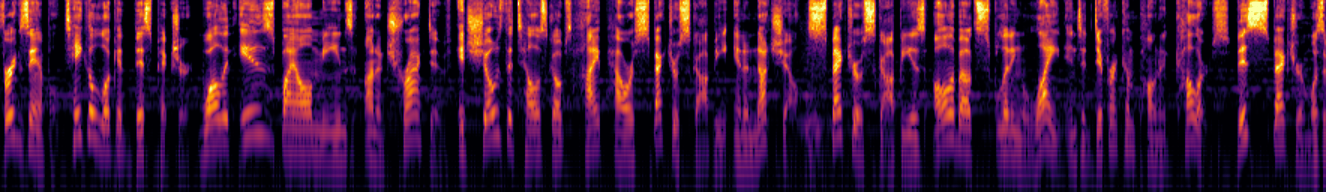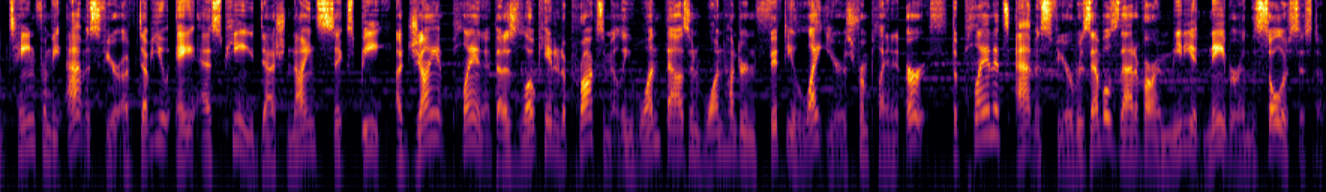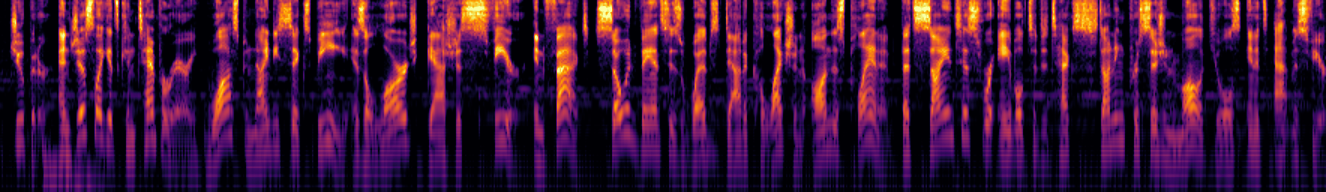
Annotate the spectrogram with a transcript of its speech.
For example, take a look at this picture. While it is by all means unattractive, it shows the telescope's high-power spectroscopy in a nutshell. Spectroscopy is all about splitting light into different component colors. This spectrum was obtained from the atmosphere of WASP-96b, a giant planet that is located approximately 1,150 light-years from planet Earth. The planet's atmosphere resembles that of our immediate neighbor in the solar system, Jupiter, and just like its contemporary, WASP-96b is a large gaseous sphere. In fact, so advanced is Webb's data collection on this planet that scientists were able to detect stunning precision molecules in its atmosphere.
